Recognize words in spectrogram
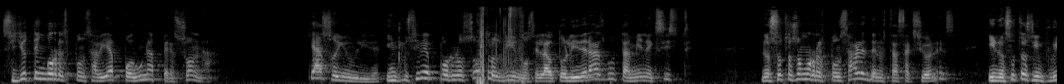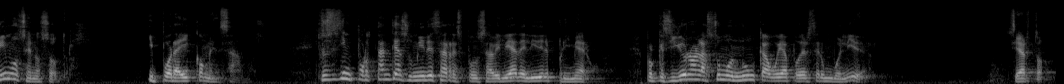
si yo tengo responsabilidad por una persona, ya soy un líder, inclusive por nosotros mismos, el autoliderazgo también existe. Nosotros somos responsables de nuestras acciones y nosotros influimos en nosotros. Y por ahí comenzamos. Entonces es importante asumir esa responsabilidad de líder primero, porque si yo no la asumo nunca voy a poder ser un buen líder. ¿Cierto?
